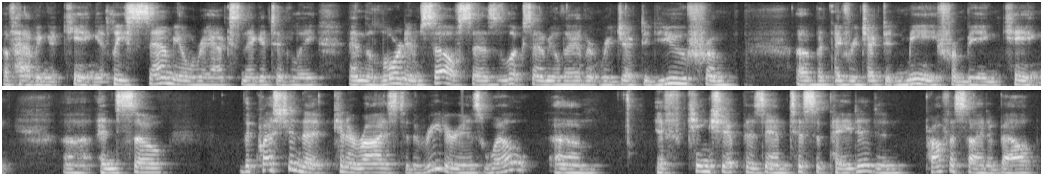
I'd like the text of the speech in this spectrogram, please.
of having a king. At least Samuel reacts negatively, and the Lord himself says, Look, Samuel, they haven't rejected you from, uh, but they've rejected me from being king. Uh, and so the question that can arise to the reader is well, um, if kingship is anticipated and prophesied about,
